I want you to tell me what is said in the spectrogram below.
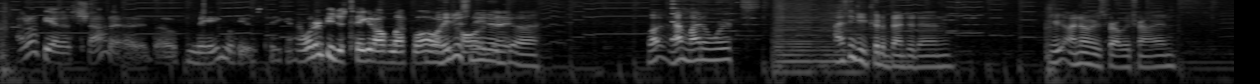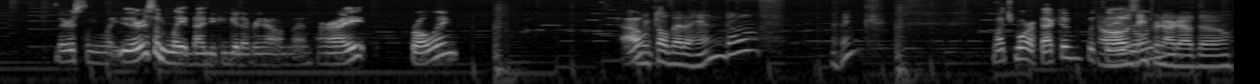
I don't know if he had a shot at it though from the angle he was taking. I wonder if he just take it off left wall. Well, he just call it a needed. Uh, what? That might have worked. I think he could have bent it in. You, I know he was probably trying. There's some late, there is some late night you can get every now and then. All right, rolling. Out. We call that a handoff. I think. Much more effective with Oh, St. Bernard out though.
